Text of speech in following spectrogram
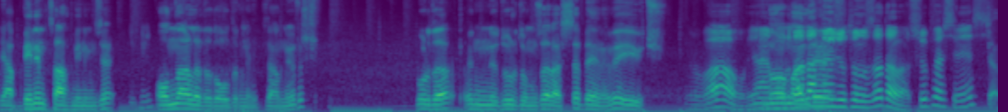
ya benim tahminimce hı. onlarla da doldurmayı planlıyoruz. Burada önünde durduğumuz araç da BMW i3. Wow. Yani burada da Normalde- mevcutunuzda da var. Süpersiniz. Ya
